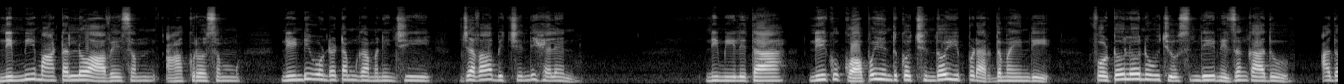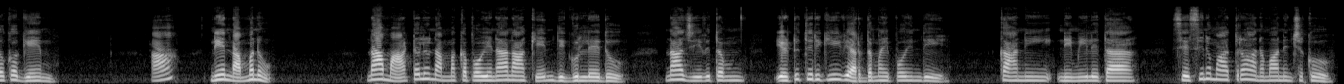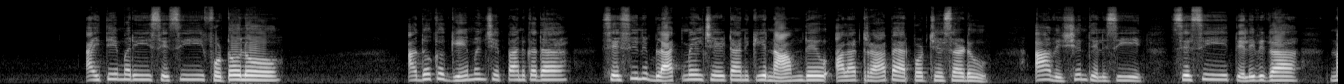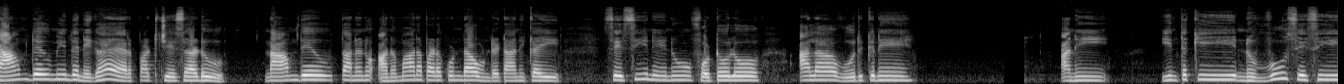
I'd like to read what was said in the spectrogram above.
నిమ్మి మాటల్లో ఆవేశం ఆక్రోశం నిండి ఉండటం గమనించి జవాబిచ్చింది హెలెన్. నిమీలిత నీకు కోపం ఎందుకొచ్చిందో ఇప్పుడు అర్థమైంది. ఫోటోలో నువ్వు చూసింది నిజం కాదు అదొక గేమ్. ఆ? నేను నమ్మను. నా మాటలు నమ్మకపోయినా నాకేం దిగుల్లేదు. నా జీవితం ఎటు తిరిగి వ్యర్థమైపోయింది. కానీ నిమీలిత శశిని మాత్రం అనుమానించకు. అయితే మరి శశి ఫోటోలో అదొక గేమ్ అని చెప్పాను కదా శశిని బ్లాక్మెయిల్ చేయటానికి నామ్దేవ్ అలా ట్రాప్ ఏర్పాటు చేశాడు. ఆ విషయం తెలిసి శశి తెలివిగా నామ్దేవ్ మీద నిఘా ఏర్పాటు చేశాడు. నామ్దేవ్ తనను అనుమానపడకుండా ఉండటానికై శశి నేను ఫోటోలో అలా ఊరికినే అని ఇంతకీ నువ్వు శశి?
